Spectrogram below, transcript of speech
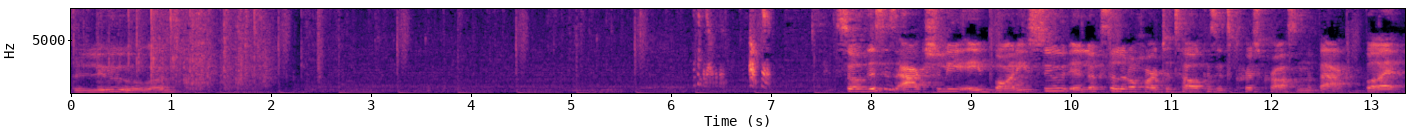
Blue. So this is actually a bodysuit. It looks a little hard to tell because it's crisscross in the back, but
